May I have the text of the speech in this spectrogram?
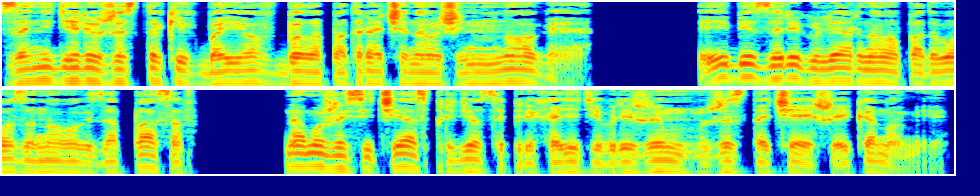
За неделю жестоких боев было потрачено очень многое, и без регулярного подвоза новых запасов нам уже сейчас придется переходить в режим жесточайшей экономии.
